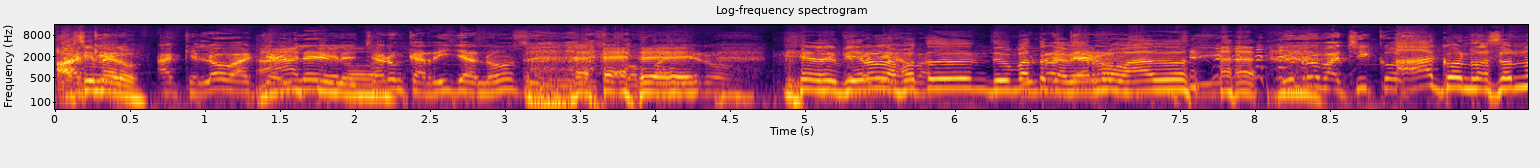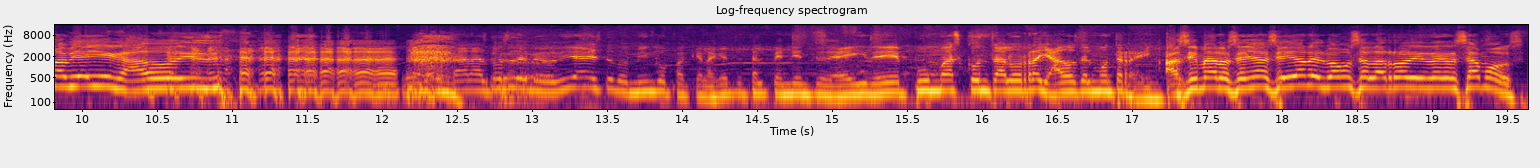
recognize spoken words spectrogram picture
Así mero. A que Ah, ahí le, echaron carrilla, ¿no? Su, su compañero. Que le Que vieron la foto de un, de un vato que había robado. sí, y un robachicos. Ah, con razón no había llegado, dice. a las 12 del mediodía este domingo para que la gente esté al pendiente de ahí de Pumas contra los Rayados del Monterrey. Así mero, señores y señores, vamos a la rola y regresamos.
